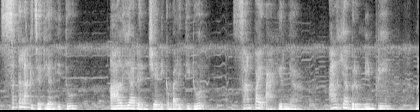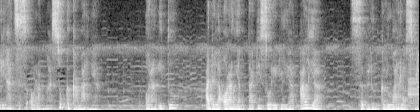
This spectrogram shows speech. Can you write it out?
setelah kejadian itu, Alia dan Jenny kembali tidur sampai akhirnya Alia bermimpi melihat seseorang masuk ke kamarnya. Orang itu adalah orang yang tadi sore dilihat Alia sebelum keluar losmen.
